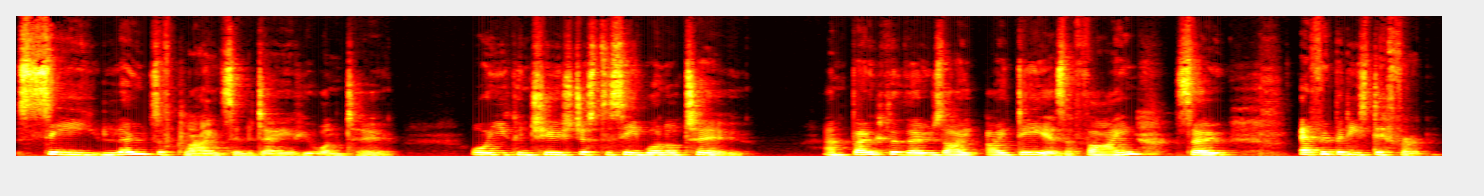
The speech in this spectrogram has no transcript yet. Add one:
see loads of clients in a day if you want to or you can choose just to see one or two and both of those ideas are fine. So everybody's different.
